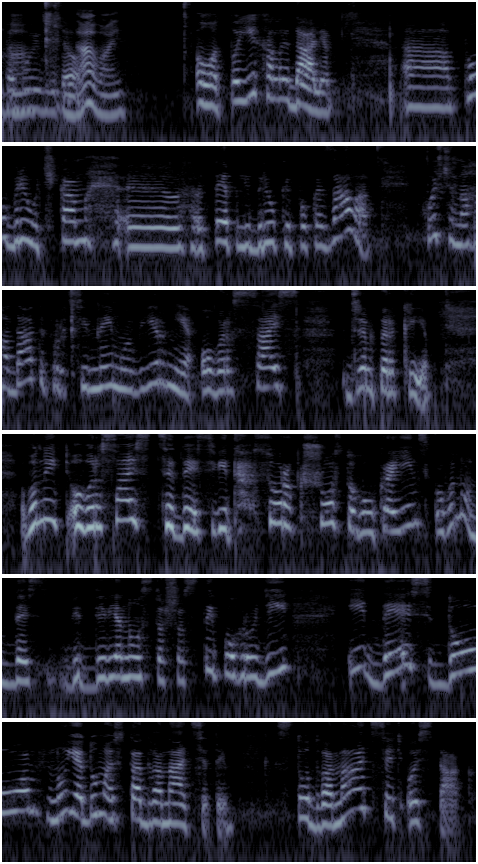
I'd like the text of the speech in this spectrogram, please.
з тобою відео. давай. От, поїхали далі. По брючкам е, теплі брюки показала. Хочу нагадати про ці неймовірні оверсайз джемперки. Вони оверсайз це десь від 46-го українського, ну десь від 96 по груді, і десь до, ну я думаю, 112. 112, ось так.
